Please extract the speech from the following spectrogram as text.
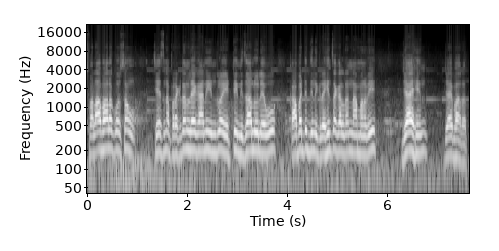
స్వలాభాల కోసం చేసిన ప్రకటనలే కానీ ఇందులో ఎట్టి నిజాలు లేవు. కాబట్టి దీన్ని గ్రహించగలరని నా మనవి. జై హింద్ జై భారత్.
